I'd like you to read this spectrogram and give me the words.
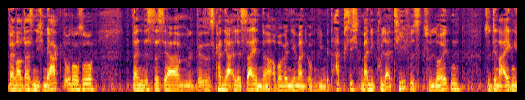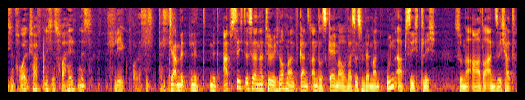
wenn er das nicht merkt oder so, dann ist das ja, das kann ja alles sein, ne? Aber wenn jemand irgendwie mit Absicht manipulativ ist zu Leuten, zu denen er eigentlich ein freundschaftliches Verhältnis pflegt. Boah, das ist, das ist Ja, mit, mit, mit Absicht ist ja natürlich nochmal ein ganz anderes Game, aber was ist denn, wenn man unabsichtlich so eine Ader an sich hat?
